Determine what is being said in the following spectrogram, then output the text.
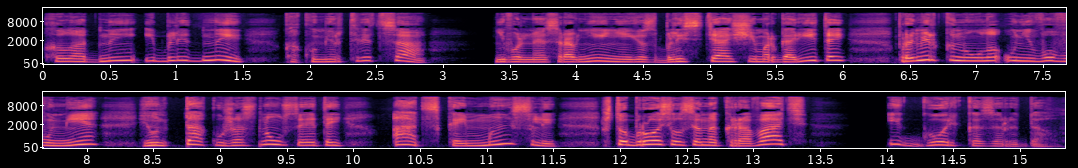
холодны и бледны, как у мертвеца. Невольное сравнение ее с блестящей Маргаритой промелькнуло у него в уме, и он так ужаснулся этой адской мысли, что бросился на кровать и горько зарыдал.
